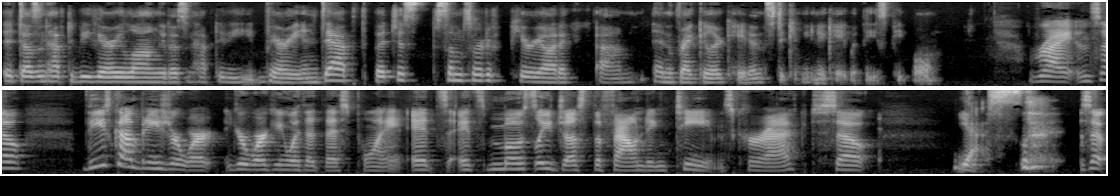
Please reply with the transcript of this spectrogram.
it doesn't have to be very long. It doesn't have to be very in depth, but just some sort of periodic um, and regular cadence to communicate with these people. Right. And so these companies you're work you're working with at this point, it's it's mostly just the founding teams, correct? So Yes. so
